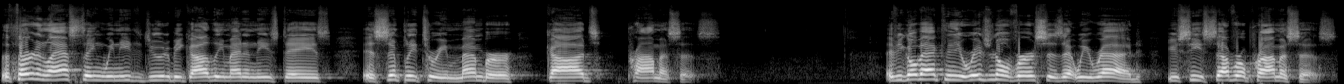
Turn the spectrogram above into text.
The third and last thing we need to do to be godly men in these days is simply to remember God's promises. If you go back to the original verses that we read, you see several promises.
